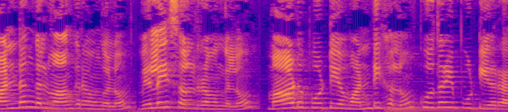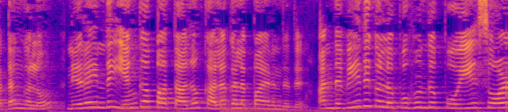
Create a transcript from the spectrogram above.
பண்டங்கள் வாங்குறவங்களும் விலை சொல்றவங்களும் மாடு பூட்டிய வண்டிகளும் குதிரை பூட்டிய ரதங்களும் நிறைந்து எங்க பார்த்தாலும் கலகலப்பா இருந்தது. அந்த வீதிகளை புகுந்து போய் சோழ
